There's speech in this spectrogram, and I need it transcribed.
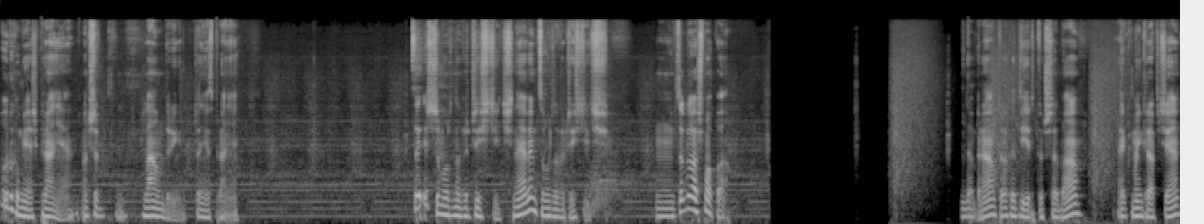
Uruchomiłaś pranie. Znaczy, laundry, to nie jest pranie. Co jeszcze można wyczyścić? No ja wiem, co można wyczyścić. Mm, Co była szmopa? Dobra, trochę dirtu trzeba. Jak w Minecrafcie.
